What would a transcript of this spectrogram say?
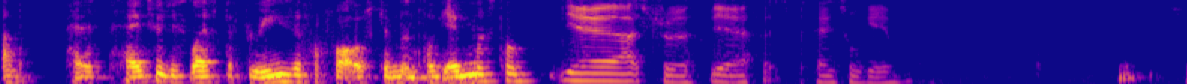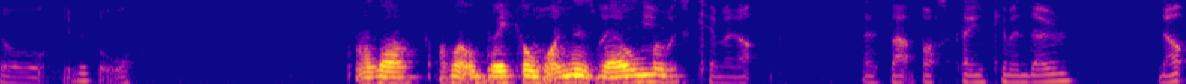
I'd potentially just left the freeze if I thought I was coming in for game this time. Yeah, that's true. Yeah, if it's potential game. So here we go. As a, a little break So on one as let's well. see man. what's coming up. Is that bus time coming down? No.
